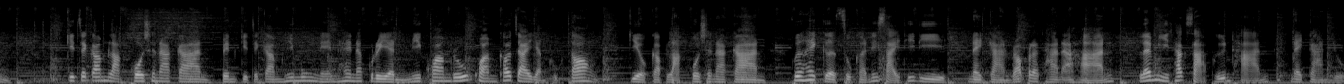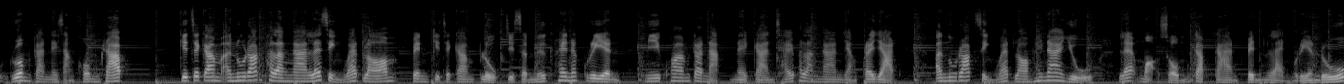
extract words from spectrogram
กิจกรรมหลักโภชนาการ เป็นกิจกรรมที่มุ่งเน้นให้นักเรียนมีความรู้ความเข้าใจอย่างถูกต้อง เกี่ยวกับหลักโภชนาการ เพื่อให้เกิดสุขนิสัยที่ดี ในการรับประทานอาหาร และมีทักษะพื้นฐานในการอยู่ร่วมกันในสังคมครับ กิจกรรมอนุรักษ์พลังงานและสิ่งแวดล้อม เป็นกิจกรรมปลูกจิตสำนึกให้นักเรียน มีความตระหนักในการใช้พลังงานอย่างประหยัด อนุรักษ์สิ่งแวดล้อมให้น่าอยู่ และเหมาะสมกับการเป็นแหล่งเรียนรู้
